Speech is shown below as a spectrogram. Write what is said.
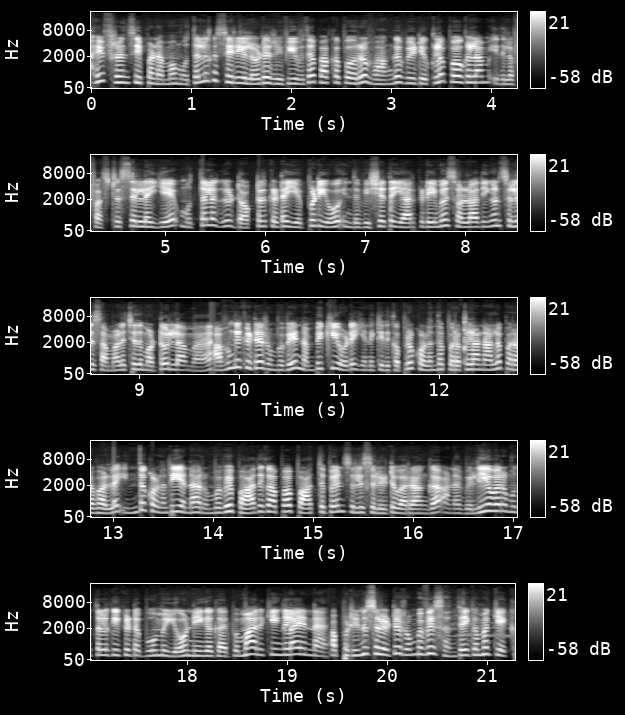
ஹை ஃப்ரெண்ட்ஸ் இப்போ நம்ம முத்தலகு சீரியலோட ரிவ்யூ தான் பார்க்க போகிறோம் வாங்க வீடியோக்குள்ளே போகலாம். இதில் ஃபஸ்ட்டு செல்லையே முத்தலகு டாக்டர் கிட்ட எப்படியோ இந்த விஷயத்தை யாருக்கிட்டையுமே சொல்லாதீங்கன்னு சொல்லி சமாளிச்சது மட்டும் இல்லாமல் அவங்க கிட்ட ரொம்பவே நம்பிக்கையோட எனக்கு இதுக்கப்புறம் குழந்தை பிறக்கலானாலும் பரவாயில்ல. இந்த குழந்தைய நான் ரொம்பவே பாதுகாப்பாக பார்த்துப்பேன்னு சொல்லி சொல்லிட்டு வராங்க. ஆனால் வெளியே வர முத்தலகு கிட்ட பூமியோ நீங்கள் கர்ப்பமாக இருக்கீங்களா என்ன? அப்படின்னு சொல்லிட்டு ரொம்பவே சந்தேகமாக கேட்க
